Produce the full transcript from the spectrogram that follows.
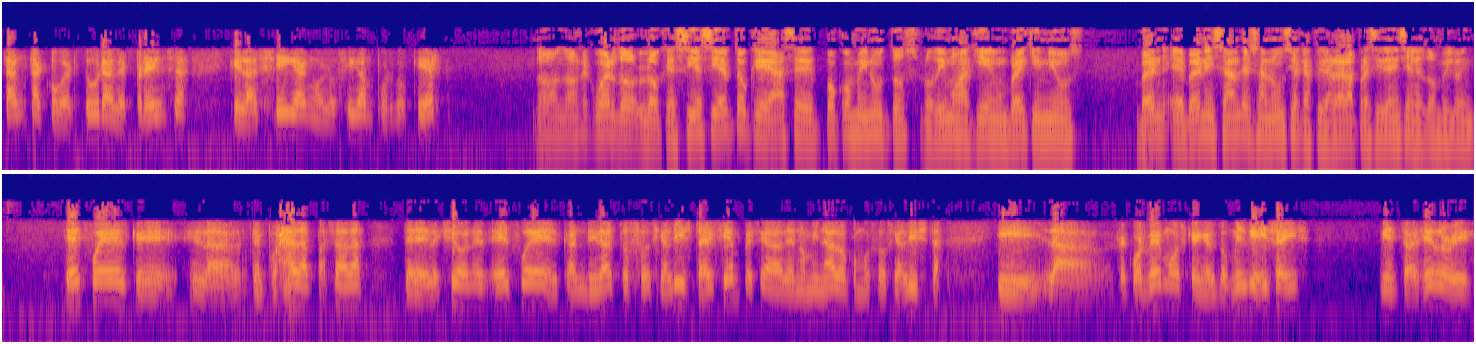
tanta cobertura de prensa que la sigan o lo sigan por doquier? No, no recuerdo. Lo que sí es cierto que hace pocos minutos, lo dimos aquí en un Breaking News, eh, Bernie Sanders anuncia que aspirará a la presidencia en el 2020. Él fue el que en la temporada pasada de elecciones, él fue el candidato socialista, él siempre se ha denominado como socialista y la recordemos que en el 2016 mientras Hillary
